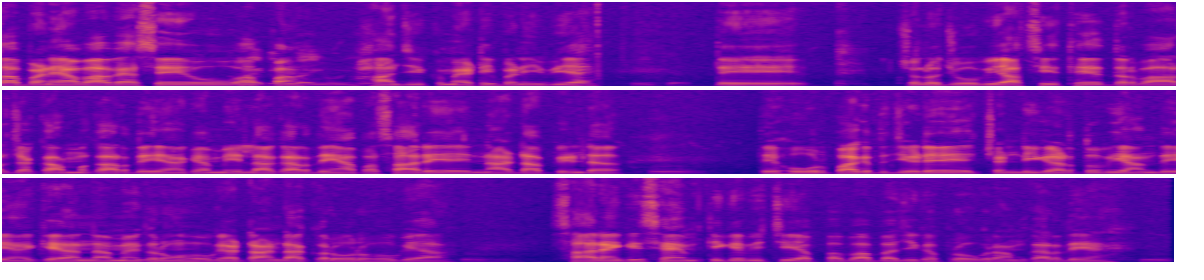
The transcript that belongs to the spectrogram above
ਤਾਂ ਬਣਿਆ ਵਾ ਵੈਸੇ ਉਹ ਕਮੇਟੀ ਆਪਾਂ ਬਣਾਈ ਹੋਈ ਹੈ। ਹਾਂਜੀ ਕਮੇਟੀ ਬਣੀ ਵੀ ਹੈ। ਠੀਕ ਹੈ। ਤੇ ਚਲੋ ਜੋ ਵੀ ਅਸੀਂ ਇੱਥੇ ਦਰਬਾਰ 'ਚ ਕੰਮ ਕਰਦੇ ਆ ਕਿ ਮੇਲਾ ਕਰਦੇ ਆ ਆਪਾਂ ਸਾਰੇ ਨਾਡਾ ਪਿੰਡ ਹੂੰ। ਤੇ ਹੋਰ ਭਗਤ ਜਿਹੜੇ ਚੰਡੀਗੜ੍ਹ ਤੋਂ ਵੀ ਆਉਂਦੇ ਆ ਕਿ ਆ ਨਵੇਂ ਘਰੋਂ ਹੋ ਗਿਆ ਟਾਂਡਾ ਕਰੋਰ ਹੋ ਗਿਆ ਹੂੰ। ਸਾਰਿਆਂ ਦੀ ਸਹਿਮਤੀ ਦੇ ਵਿੱਚ ਹੀ ਆਪਾਂ ਬਾਬਾ ਜੀ ਦਾ ਪ੍ਰੋਗਰਾਮ ਕਰਦੇ ਆ ਹੂੰ।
